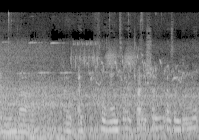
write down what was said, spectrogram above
and uh, I, I, plan to like try to show you as I'm doing it.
